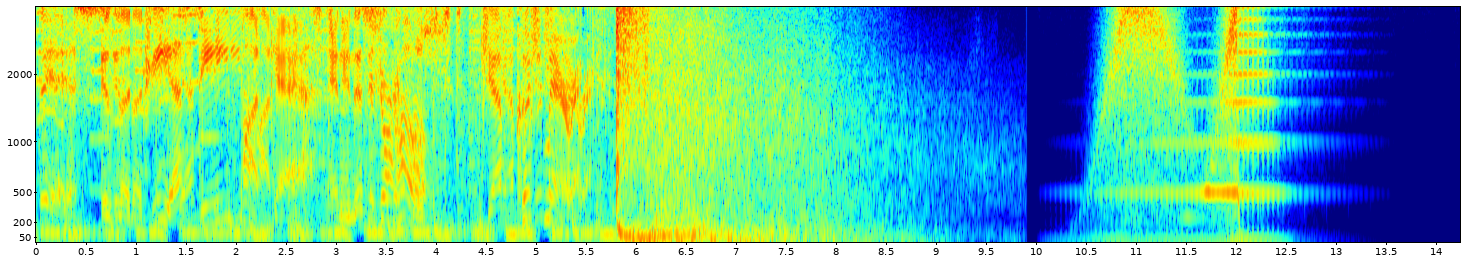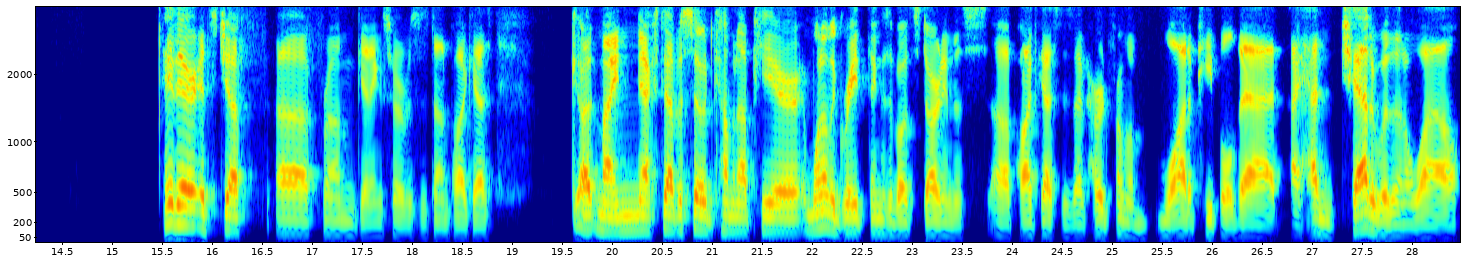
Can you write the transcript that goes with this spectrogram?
This is the GSD Podcast, and this is your host, Jeff Kushmerek. Hey there, it's Jeff uh, from Getting Services Done podcast. Got my next episode coming up here. And one of the great things about starting this uh, podcast is I've heard from a lot of people that I hadn't chatted with in a while.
